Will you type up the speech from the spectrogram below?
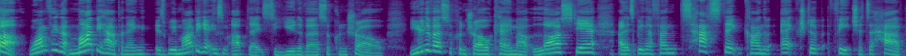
But one thing that might be happening is we might be getting some updates to Universal Control. Universal Control came out last year and it's been a fantastic kind of extra feature to have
